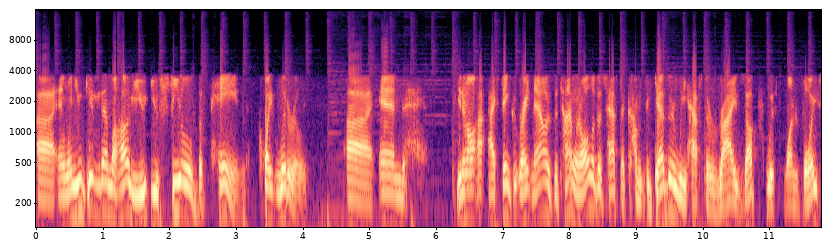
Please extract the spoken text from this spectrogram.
Uh, and when you give them a hug, you, you feel the pain, quite literally. Uh, and you know, I, think right now is the time when all of us have to come together. We have to rise up with one voice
